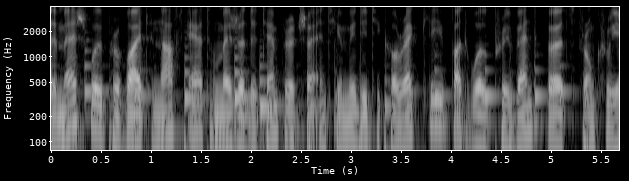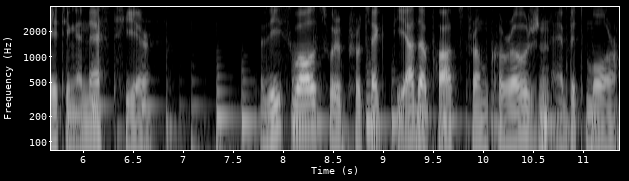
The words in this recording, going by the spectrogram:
The mesh will provide enough air to measure the temperature and humidity correctly, but will prevent birds from creating a nest here. These walls will protect the other parts from corrosion a bit more.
